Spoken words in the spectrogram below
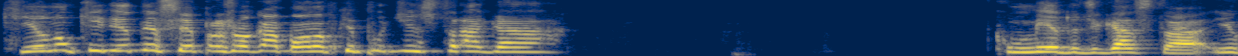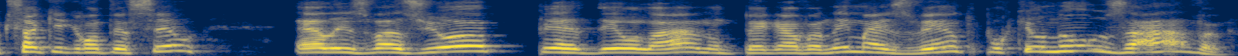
que eu não queria descer para jogar bola porque podia estragar. Com medo de gastar. E o que sabe o que aconteceu? Ela esvaziou, perdeu lá, não pegava nem mais vento porque eu não usava.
